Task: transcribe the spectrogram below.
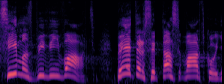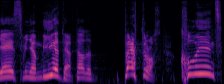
Simons bija viņa vārds. Pēters ir tas vārds, ko Jēzus viņam iedeva. Tātad Petros, Klints,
